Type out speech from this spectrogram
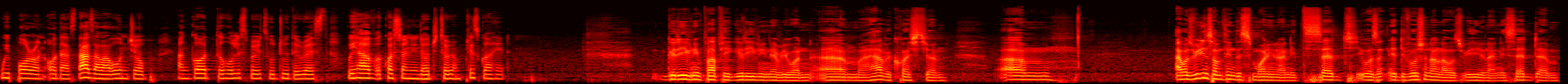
we pour on others. That's our own job, and God, the Holy Spirit, will do the rest. We have a question in the auditorium. Please go ahead. Good evening, Papi. Good evening, everyone. Um, I have a question. Um, I was reading something this morning, and it said it was a, a devotional I was reading, and it said um,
